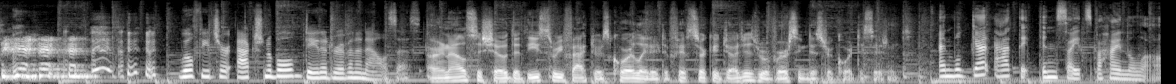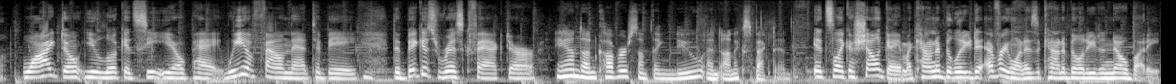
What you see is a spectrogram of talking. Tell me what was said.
we'll feature actionable, data-driven analysis. Our analysis showed that these three factors correlated to Fifth Circuit judges reversing district court decisions. And we'll get at the insights behind the law. Why don't you look at CEO pay? We have found that to be the biggest risk factor. And uncover something new and unexpected. It's like a shell game. Accountability to everyone is accountability to nobody.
